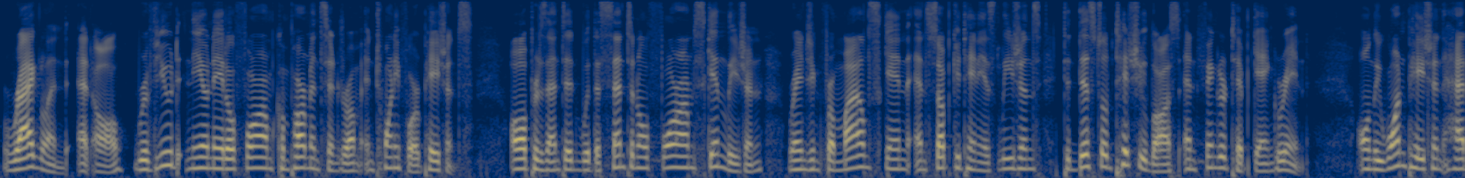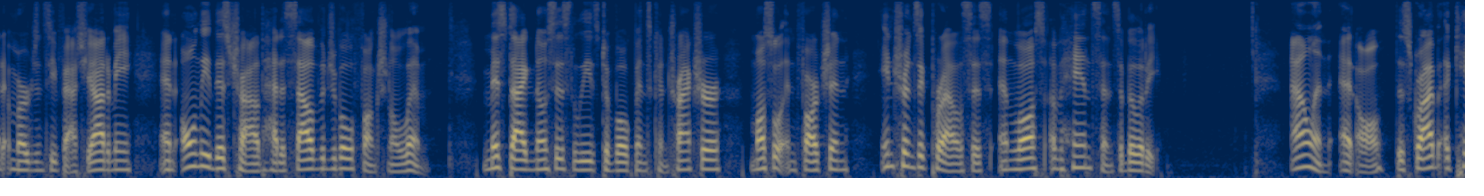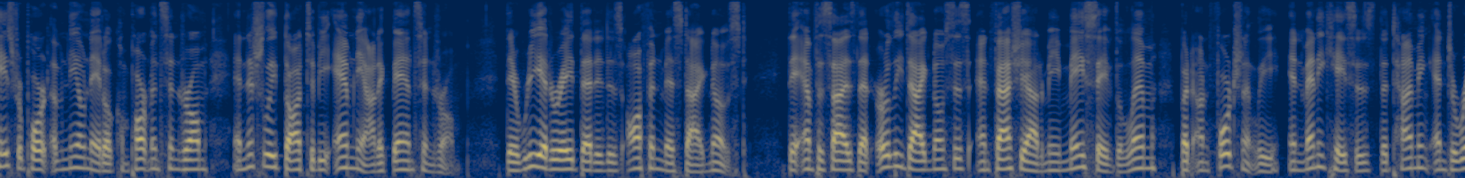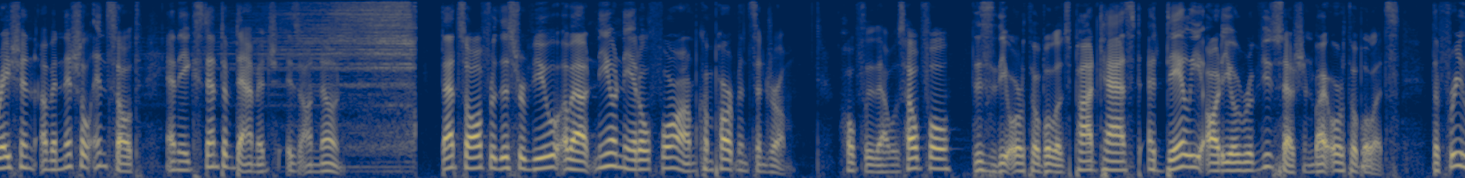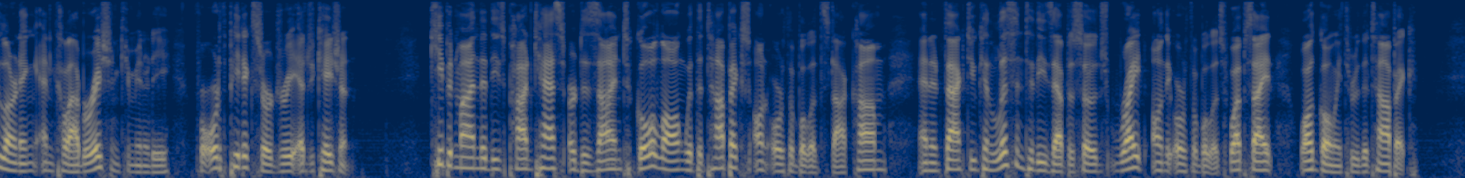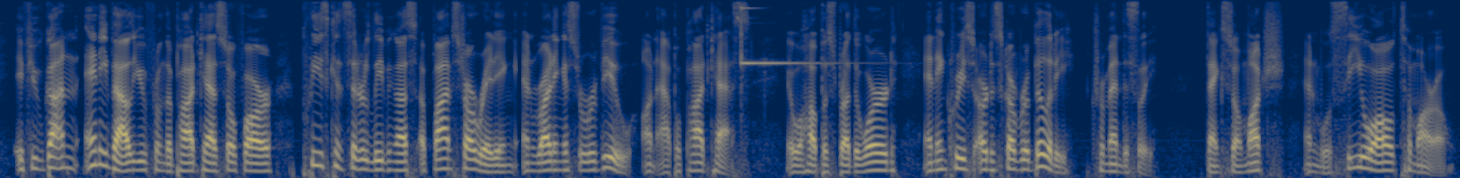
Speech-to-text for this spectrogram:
Ragland et al. reviewed neonatal forearm compartment syndrome in 24 patients all presented with a sentinel forearm skin lesion ranging from mild skin and subcutaneous lesions to distal tissue loss and fingertip gangrene. Only one patient had emergency fasciotomy, and only this child had a salvageable functional limb. Misdiagnosis leads to Volkmann's contracture, muscle infarction, intrinsic paralysis, and loss of hand sensibility. Allen et al. describe a case report of neonatal compartment syndrome initially thought to be amniotic band syndrome. They reiterate that it is often misdiagnosed. They emphasize that early diagnosis and fasciotomy may save the limb, but unfortunately, in many cases, the timing and duration of initial insult and the extent of damage is unknown. That's all for this review about neonatal forearm compartment syndrome. Hopefully, that was helpful. This is the OrthoBullets podcast, a daily audio review session by OrthoBullets, the free learning and collaboration community for orthopedic surgery education. Keep in mind that these podcasts are designed to go along with the topics on orthobullets.com, and in fact, you can listen to these episodes right on the OrthoBullets website while going through the topic. If you've gotten any value from the podcast so far, please consider leaving us a five star rating and writing us a review on Apple Podcasts. It will help us spread the word and increase our discoverability tremendously. Thanks so much, and we'll see you all tomorrow.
